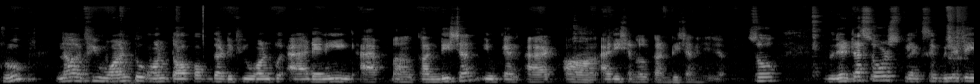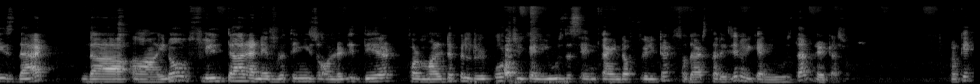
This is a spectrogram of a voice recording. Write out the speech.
true. Now if you want to on top of that if you want to add any app, uh, condition you can add uh, additional condition here. So the data source flexibility is that the uh, you know filter and everything is already there for multiple reports. You can use the same kind of filter. So that's the reason we can use the data source. Okay?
